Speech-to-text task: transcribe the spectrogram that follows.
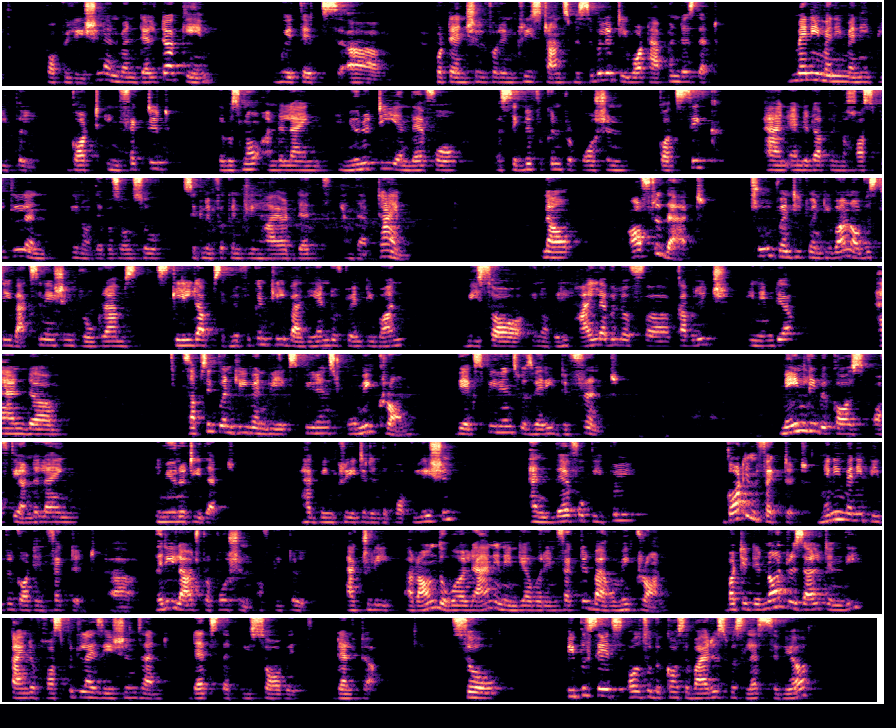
population. And when Delta came with its uh, potential for increased transmissibility, what happened is that many, many, many people got infected. There was no underlying immunity, and therefore, a significant proportion got sick and ended up in the hospital. And, you know, there was also significantly higher death at that time. Now, after that, through 2021, obviously, vaccination programs scaled up significantly. By the end of 21, we saw, you know, very high level of uh, coverage in India. And um, subsequently, when we experienced Omicron, the experience was very different, mainly because of the underlying immunity that had been created in the population. And therefore, people got infected. Many, many people got infected. Uh, very large proportion of people actually around the world and in India were infected by Omicron. But it did not result in the kind of hospitalizations and deaths that we saw with Delta. So people say it's also because the virus was less severe.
